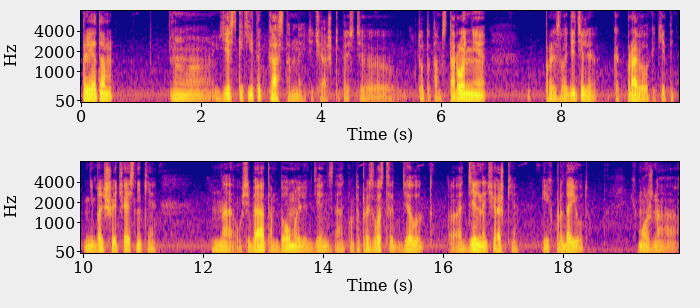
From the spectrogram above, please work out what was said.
При этом э, есть какие-то кастомные эти чашки, то есть э, кто-то там сторонние производители, как правило, какие-то небольшие частники на, у себя там дома или где, не знаю, в каком-то производстве делают отдельные чашки и их продают их можно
